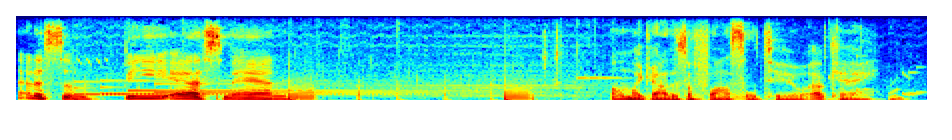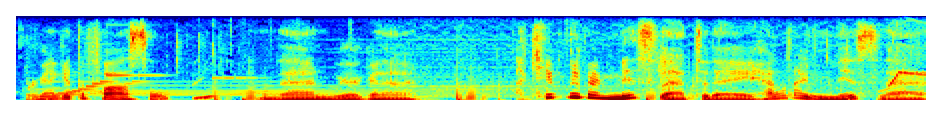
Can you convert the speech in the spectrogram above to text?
That is some BS, man. Oh my god, there's a fossil too. Okay. We're gonna get the fossil. And then we're gonna... I can't believe I missed that today. How did I miss that?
